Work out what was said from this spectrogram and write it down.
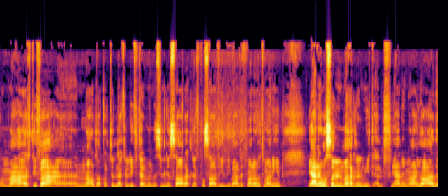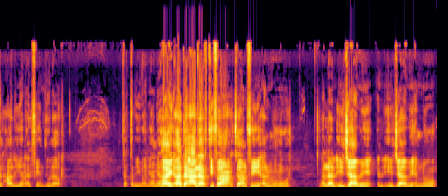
مع ارتفاع آه، النهضة قلت لك اللي في تلمنس اللي صارت الاقتصادية اللي بعد 88 يعني وصل المهر للمئة ألف يعني ما يعادل حاليا 2000 دولار تقريبا. يعني هاي هذا أعلى ارتفاع كان في المهور. هلأ الإيجابي الإيجابي إنه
